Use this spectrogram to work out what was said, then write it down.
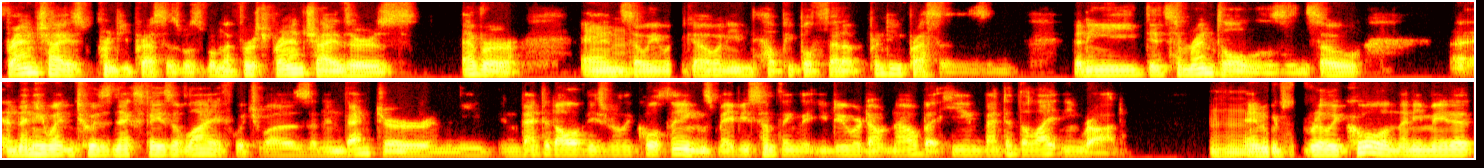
franchised printing presses was one of the first franchisers ever and mm-hmm. so he would go and he'd help people set up printing presses and then he did some rentals and so and then he went into his next phase of life which was an inventor and he invented all of these really cool things maybe something that you do or don't know but he invented the lightning rod mm-hmm. and which is really cool and then he made it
